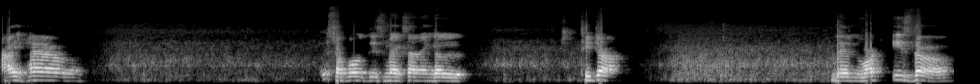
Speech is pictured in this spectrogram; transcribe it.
I have suppose this makes an angle theta then what is the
